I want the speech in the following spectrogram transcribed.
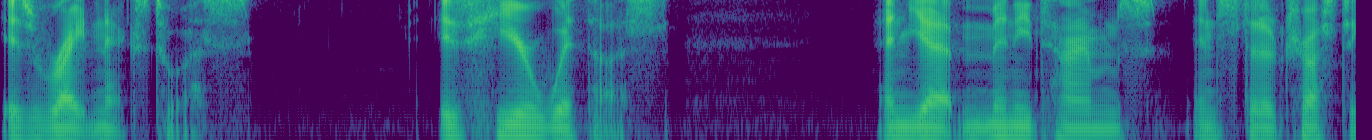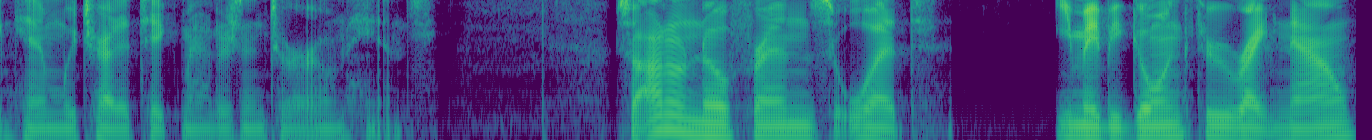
is right next to us, is here with us. And yet, many times, instead of trusting Him, we try to take matters into our own hands. So, I don't know, friends, what you may be going through right now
